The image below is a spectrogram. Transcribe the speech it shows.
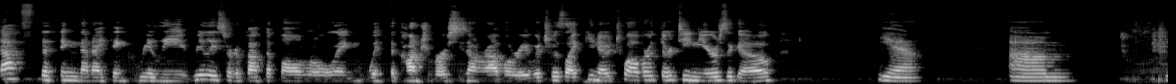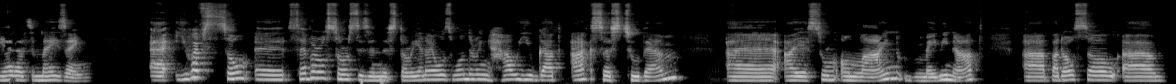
that's the thing that I think really, really sort of got the ball rolling with the controversies on Ravelry, which was like, you know, 12 or 13 years ago. Yeah. Um, yeah, that's amazing. Uh, you have so uh, several sources in the story, and I was wondering how you got access to them uh, I assume online, maybe not, uh, but also, um,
